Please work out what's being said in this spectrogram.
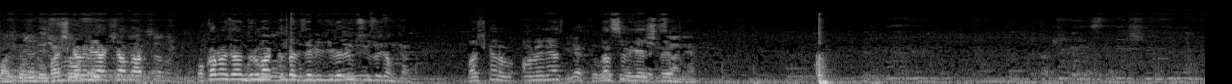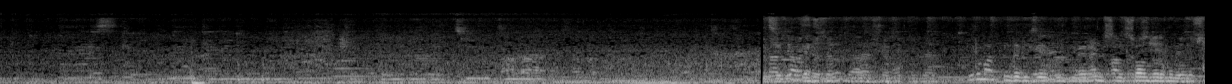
Başkanım Başkanım iyi akşamlar. Okan Hoca'nın durum hakkında bize bilgi verir misiniz hocam? Başkanım ameliyat nasıl geçti? Durum hakkında bize bilgi verir misiniz? Son durumu nedir?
